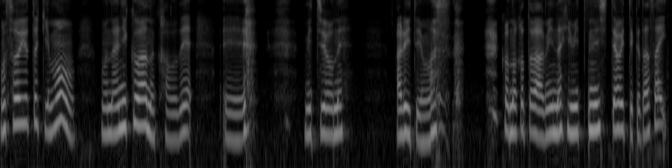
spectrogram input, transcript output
もうそういう時ももう何食わぬ顔で、えー、道をね歩いています。このことはみんな秘密にしておいてください。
